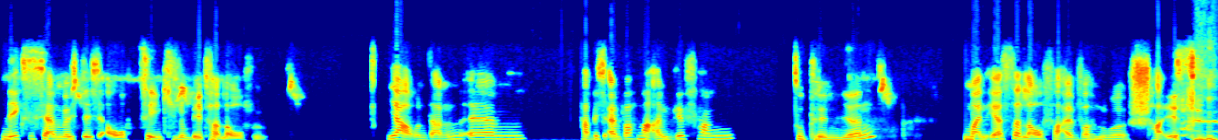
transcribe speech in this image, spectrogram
nächstes Jahr möchte ich auch zehn Kilometer laufen. Ja, und dann ähm, habe ich einfach mal angefangen zu trainieren. Mein erster Lauf war einfach nur Scheiße.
